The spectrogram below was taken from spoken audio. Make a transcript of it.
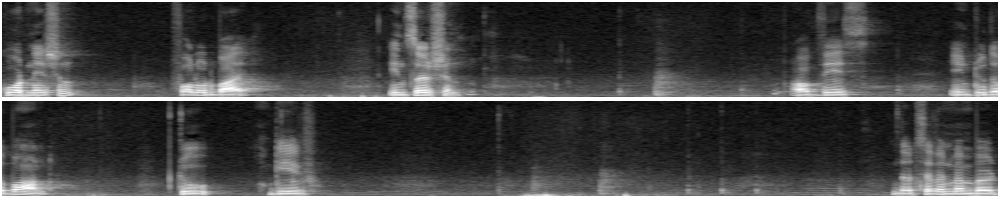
Coordination followed by insertion of this into the bond to give that 7 membered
